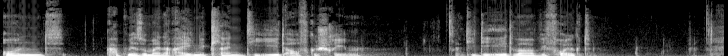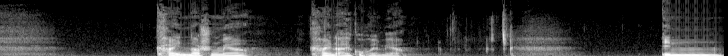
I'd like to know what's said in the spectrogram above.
und habe mir so meine eigene kleine Diät aufgeschrieben. Die Diät war wie folgt. Kein Naschen mehr, kein Alkohol mehr. In,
